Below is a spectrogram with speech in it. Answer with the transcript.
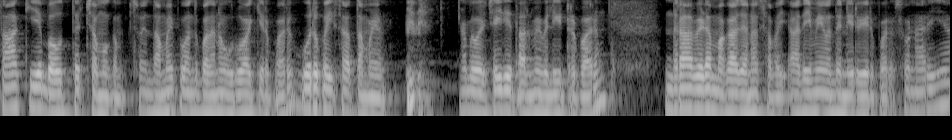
சாக்கிய பௌத்த சமூகம். ஸோ இந்த அமைப்பு வந்து பார்த்தோன்னா உருவாக்கியிருப்பார். ஒரு பைசா தமிழன். அப்படி ஒரு செய்தித்தாளுமே வெளியிட்டிருப்பார். திராவிட மகாஜன சபை அதையுமே வந்து நிறுவியிருப்பார் ஸோ நிறைய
